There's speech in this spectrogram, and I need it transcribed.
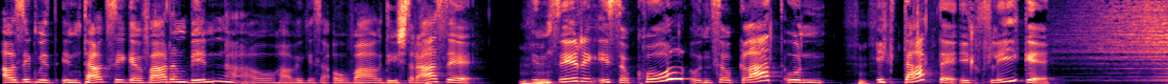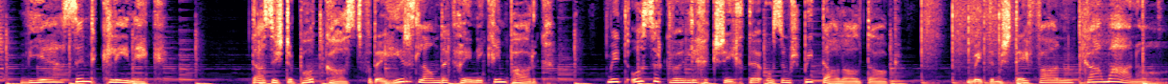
als ich mit im Taxi gefahren bin, oh, habe ich gesagt, oh wow, die Straße mhm. in Zürich ist so cool und so glatt und ich dachte, ich fliege. Wir sind Klinik. Das ist der Podcast von der Hirslanden Klinik im Park mit außergewöhnlichen Geschichten aus dem Spitalalltag mit dem Stefan Camano.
